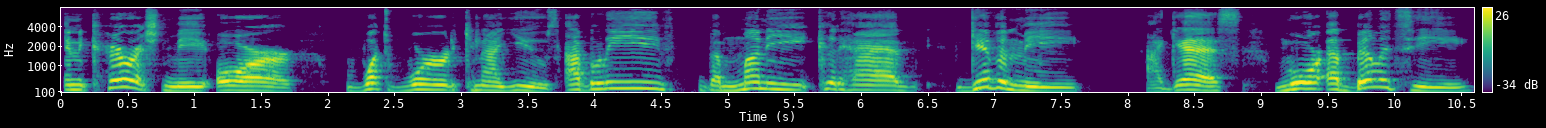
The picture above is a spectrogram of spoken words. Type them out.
encouraged me, or what word can I use? I believe the money could have given me, I guess, more ability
